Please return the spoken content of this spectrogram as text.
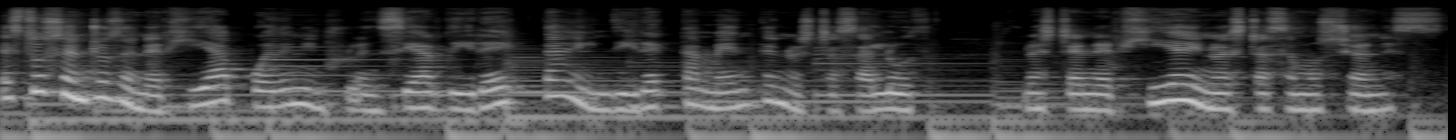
Estos centros de energía pueden influenciar directa e indirectamente nuestra salud, nuestra energía y nuestras emociones.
